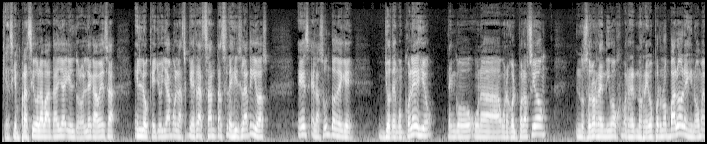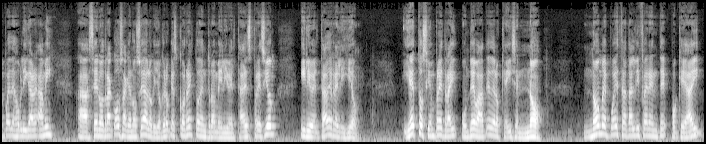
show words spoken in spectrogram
que siempre ha sido la batalla y el dolor de cabeza en lo que yo llamo las guerras santas legislativas, es el asunto de que yo tengo un colegio, tengo una, corporación, nosotros rendimos, nos reímos por unos valores y no me puedes obligar a mí a hacer otra cosa que no sea lo que yo creo que es correcto dentro de mi libertad de expresión y libertad de religión. Y esto siempre trae un debate de los que dicen no, no me puedes tratar diferente porque hay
